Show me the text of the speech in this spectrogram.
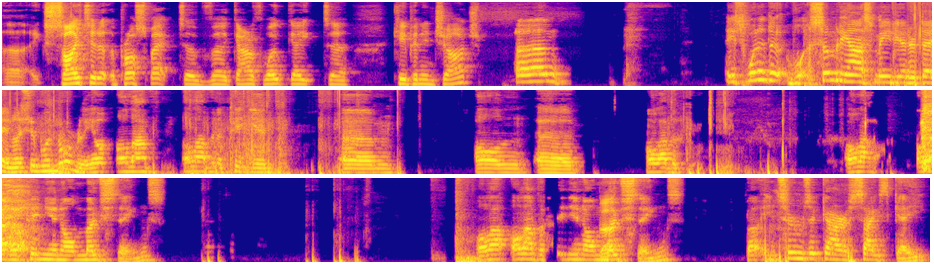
uh excited at the prospect of uh, Gareth Southgate uh, keeping in charge? Um, it's one of the. Somebody asked me the other day, and I said, "Well, normally I'll, I'll have I'll have an opinion um, on uh, I'll have a, I'll have, I'll have an opinion on most things. I'll have, I'll have opinion on but, most things, but in terms of Gareth Southgate,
